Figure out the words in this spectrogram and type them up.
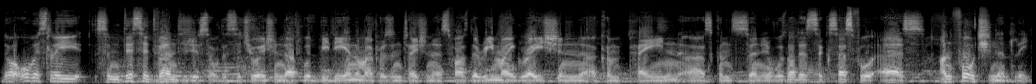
There are obviously some disadvantages of the situation. That would be the end of my presentation. As far as the remigration uh, campaign uh, is concerned, it was not as successful as, unfortunately,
